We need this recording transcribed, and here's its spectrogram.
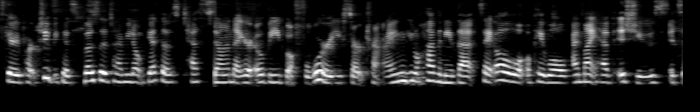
scary part too. Because most of the time you don't get those tests done at your OB before you start trying. You don't have any of that. Say, oh, okay, well, I might have issues. It's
